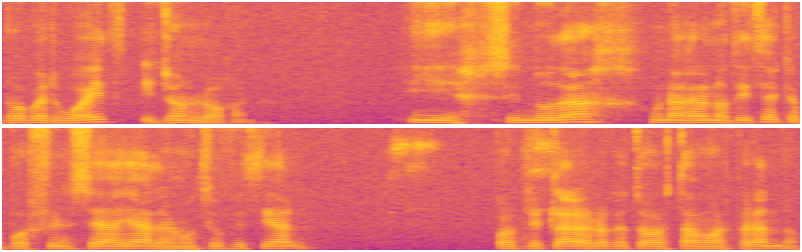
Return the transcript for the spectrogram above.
Robert White y John Logan. Y sin duda, una gran noticia que por fin sea ya el anuncio oficial, porque claro, es lo que todos estamos esperando.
